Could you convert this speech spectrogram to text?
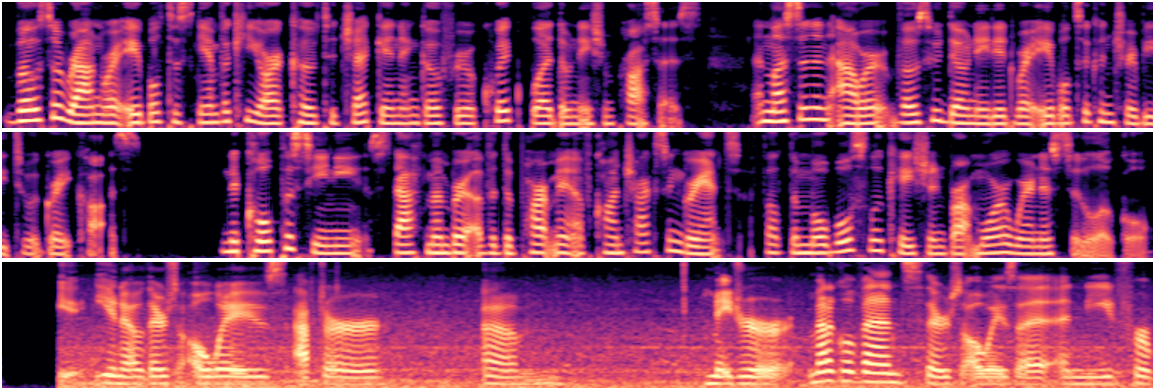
Those around were able to scan the QR code to check in and go through a quick blood donation process. In less than an hour, those who donated were able to contribute to a great cause. Nicole Passini, staff member of the Department of Contracts and Grants, felt the mobile's location brought more awareness to the local. You know, there's always, after um, major medical events, there's always a, a, need for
